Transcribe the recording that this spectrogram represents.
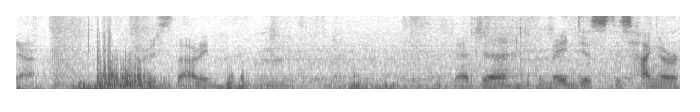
Yeah, we're starting. That uh, we made this this hangar.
